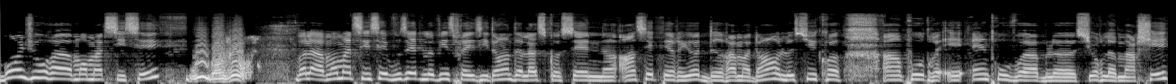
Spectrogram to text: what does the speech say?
Bonjour euh, Mohamed Sissé. Oui, bonjour. Voilà, Mohamed Sissé, vous êtes le vice-président de l'ASCOSEN. En cette période de Ramadan, le sucre en poudre est introuvable sur le marché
